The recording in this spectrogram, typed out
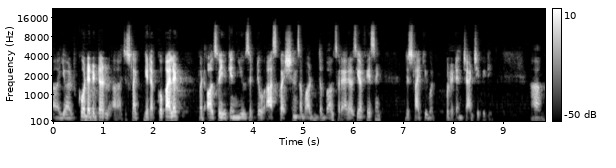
uh, your code editor, uh, just like GitHub Copilot, but also you can use it to ask questions about the bugs or errors you're facing, just like you would put it in ChatGPT. Um,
